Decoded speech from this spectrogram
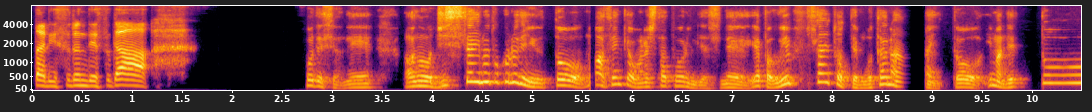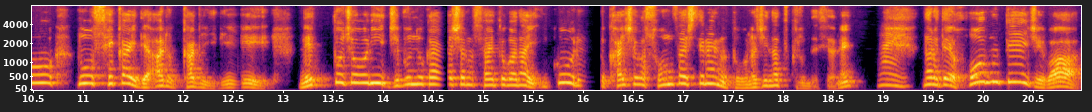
たりするんですが、そうですよね。あの、実際のところで言うと、まあ、前回お話した通りにですね、やっぱウェブサイトって持たないと、今ネットの世界である限り、ネット上に自分の会社のサイトがない、イコール会社が存在してないのと同じになってくるんですよね。はい。なので、ホームページは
